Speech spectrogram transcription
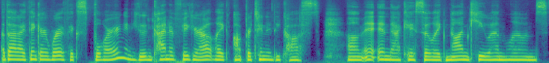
that I think are worth exploring, and you can kind of figure out like opportunity costs um, in, in that case. So like non QM loans,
